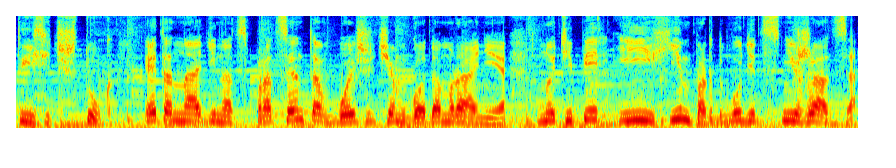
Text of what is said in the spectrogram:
тысяч штук. Это на 11% больше, чем годом ранее. Но теперь и их импорт будет снижаться,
